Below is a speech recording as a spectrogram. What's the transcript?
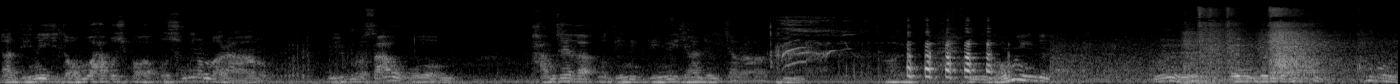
나 니네 집 너무 하고 싶어 갖고 수민 엄마랑 일부러 싸우고 밤새 갖고 니네 니네 집 한 적 있잖아. 아유, 근데 너무 힘들. 애들 여기가 한번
